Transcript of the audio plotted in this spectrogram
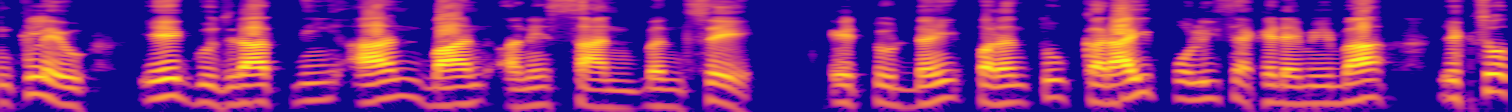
એન્કલેવ એ ગુજરાતની આન બાન અને શાન બનશે. એટલું જ નહીં, પરંતુ કરાઈ પોલીસ એકેડેમીમાં એકસો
